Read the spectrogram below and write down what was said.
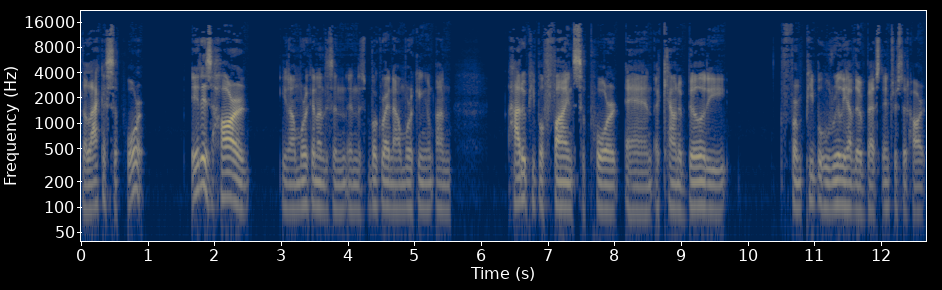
the lack of support. It is hard. You know, I'm working on this in, in this book right now. I'm working on how do people find support and accountability from people who really have their best interest at heart.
